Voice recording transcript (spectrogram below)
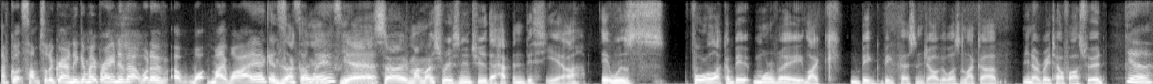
I've got some sort of grounding in my brain about what I've, uh, what my why, I guess, exactly. in some ways. Yeah. So my most recent interview that happened this year, it was for like a bit more of a like big big person job. It wasn't like a you know retail fast food. Yeah.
